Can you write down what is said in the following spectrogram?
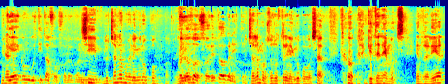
Mira, Quedé con gustito a fósforo, con, sí, lo charlamos en el grupo. con eh, los dos, sobre todo con este. Lo charlamos nosotros tres en el grupo WhatsApp ¿no? que tenemos. En realidad,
